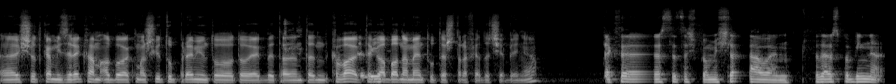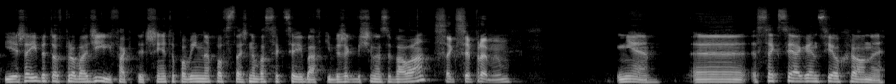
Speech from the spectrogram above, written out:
e, środkami z reklam, albo jak masz YouTube Premium, to, to jakby ten, ten kawałek tego abonamentu też trafia do ciebie, nie? tak teraz to coś pomyślałem. To teraz powinna, jeżeli by to wprowadzili faktycznie, to powinna powstać nowa sekcja jej bawki. Wiesz, jakby się nazywała? Sekcja premium. Nie. Yy, sekcja agencji ochrony.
